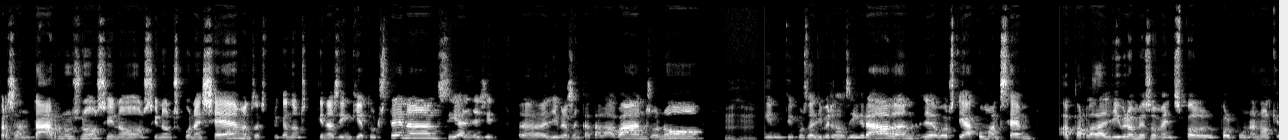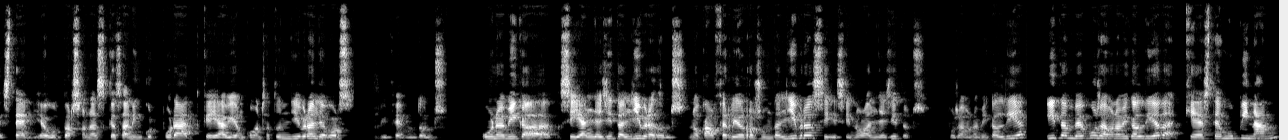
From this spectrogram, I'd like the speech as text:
presentar-nos, no? Si, no, si no ens coneixem, ens expliquen doncs, quines inquietuds tenen, si han llegit eh, llibres en català abans o no, uh Mhm. -huh. quin tipus de llibres els agraden. Llavors ja comencem a parlar del llibre més o menys pel, pel punt en el que estem. Hi ha hagut persones que s'han incorporat, que ja havien començat un llibre, llavors li fem doncs, una mica, si han llegit el llibre, doncs no cal fer-li el resum del llibre, si, si no l'han llegit, doncs posar una mica al dia, i també posar una mica al dia de què estem opinant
